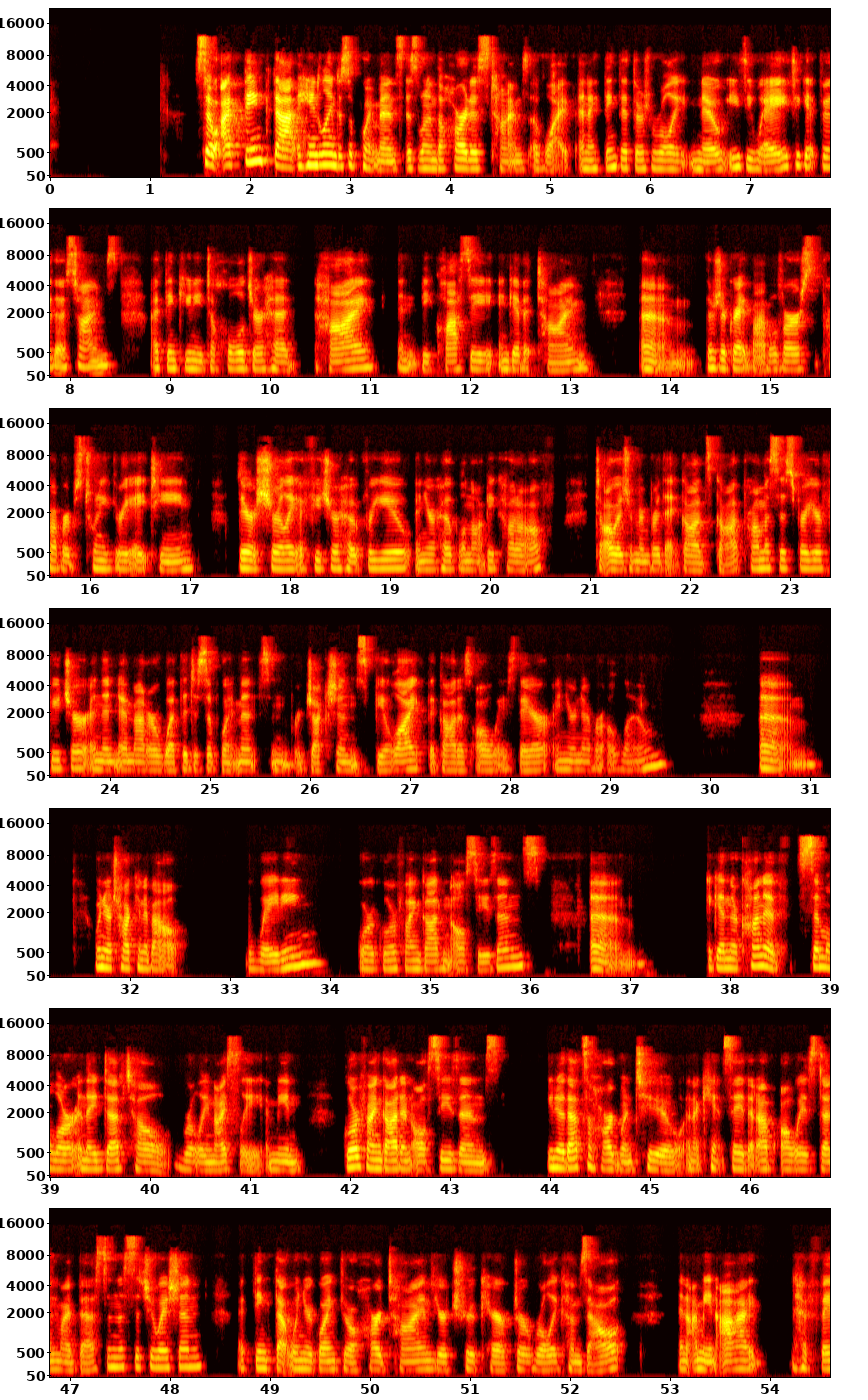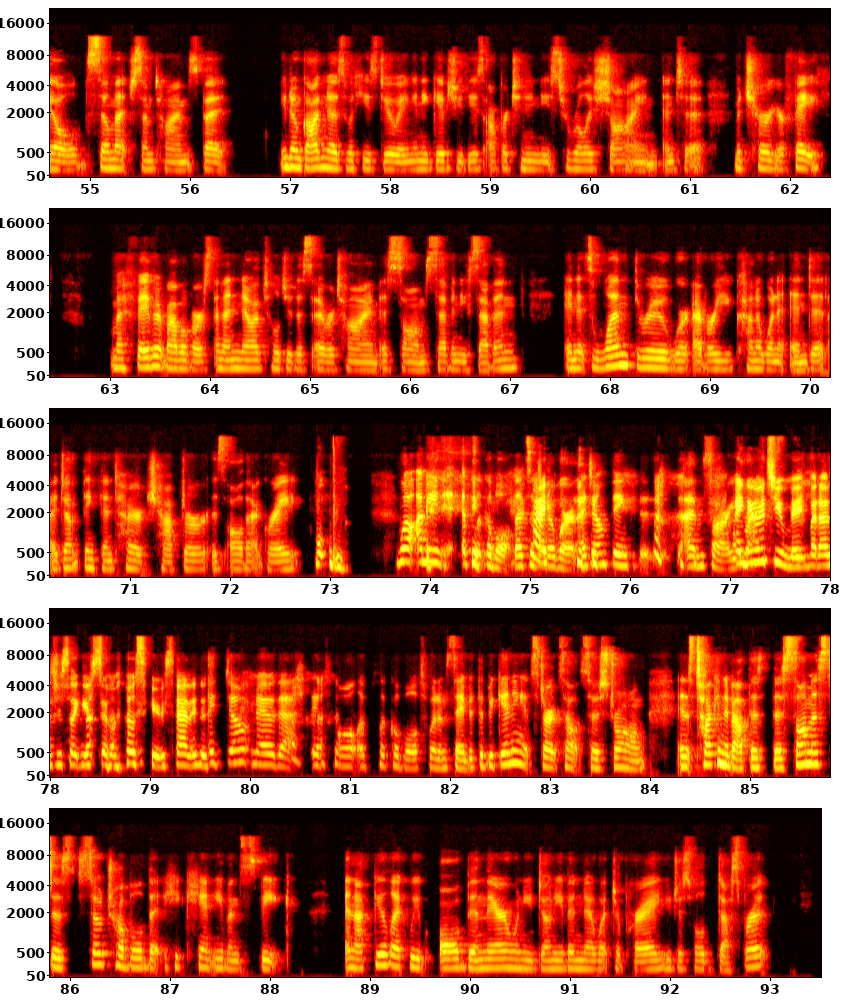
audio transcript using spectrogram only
So I think that handling disappointments is one of the hardest times of life. And I think that there's really no easy way to get through those times. I think you need to hold your head high and be classy and give it time. Um, there's a great Bible verse, Proverbs 23 18. There is surely a future hope for you, and your hope will not be cut off. To always remember that God's got promises for your future. And then no matter what the disappointments and rejections feel like, that God is always there and you're never alone um, when you're talking about waiting or glorifying God in all seasons, um, again, they're kind of similar and they dovetail really nicely. I mean, glorifying God in all seasons, you know, that's a hard one too. And I can't say that I've always done my best in this situation. I think that when you're going through a hard time, your true character really comes out. And I mean, I have failed so much sometimes, but you know god knows what he's doing and he gives you these opportunities to really shine and to mature your faith. My favorite bible verse and i know i've told you this over time is psalm 77 and it's one through wherever you kind of want to end it. I don't think the entire chapter is all that great well, I mean, applicable. That's a better I, word. I don't think that, I'm sorry. I right. knew what you meant, but I was just like, if someone else hears that. I don't know that it's all applicable to what I'm saying, but the beginning, it starts out so strong and it's talking about this. The psalmist is so troubled that he can't even speak. And I feel like we've all been there when you don't even know what to pray. You just feel desperate.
